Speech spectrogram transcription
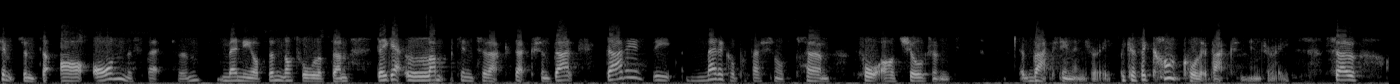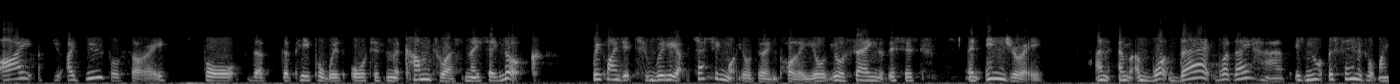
symptoms that are on the spectrum, many of them, not all of them, they get lumped into that section. That that is the medical professionals' term for our children's vaccine injury because they can't call it vaccine injury. So I I do feel sorry for the, the people with autism that come to us and they say, look, we find it really upsetting what you're doing, Polly. You're, you're saying that this is an injury. And, and, and what, they what they have is not the same as what my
